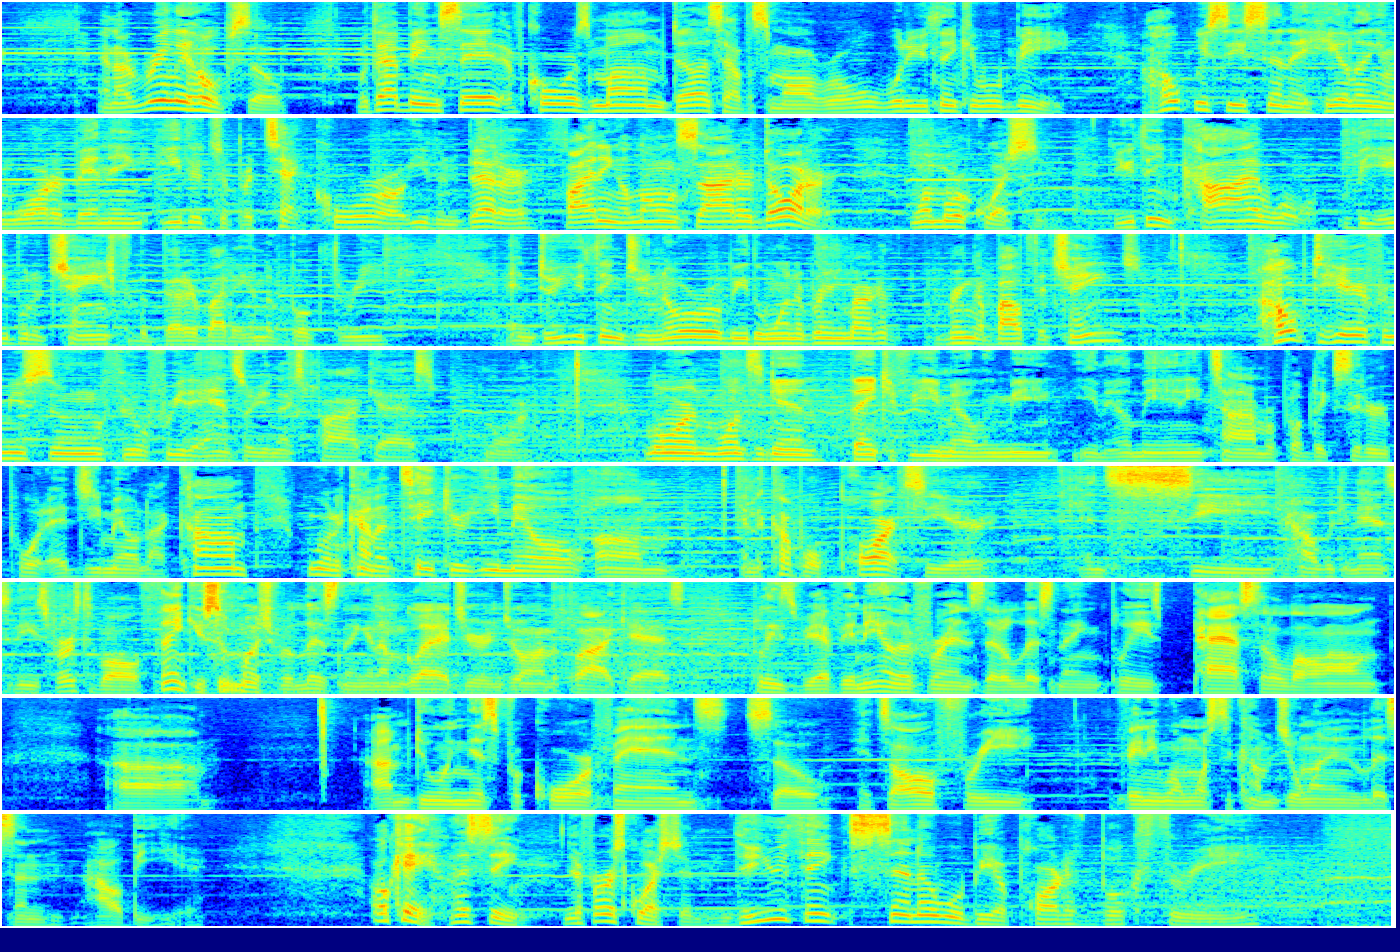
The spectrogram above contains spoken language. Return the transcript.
and I really hope so. With that being said, if Korra's mom does have a small role, what do you think it will be? I hope we see Senna healing and waterbending either to protect Korra or even better, fighting alongside her daughter. One more question. Do you think Kai will be able to change for the better by the end of book three? And do you think Jinora will be the one to bring, back, bring about the change? I hope to hear from you soon. Feel free to answer your next podcast, Lauren. Lauren, once again, thank you for emailing me. Email me anytime, republiccityreport at gmail.com. We want to kind of take your email um, in a couple of parts here and see how we can answer these. First of all, thank you so much for listening, and I'm glad you're enjoying the podcast. Please, if you have any other friends that are listening, please pass it along. Uh, I'm doing this for core fans, so it's all free. If anyone wants to come join and listen, I'll be here. Okay, let's see. Your first question Do you think Senna will be a part of book three?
